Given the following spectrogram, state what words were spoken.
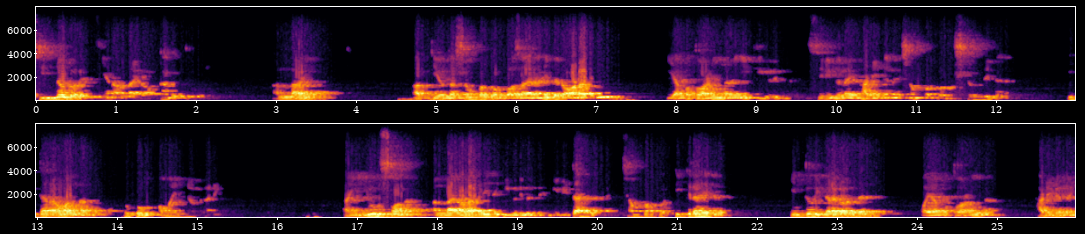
ছিন্ন করে আল্লাহ রক্ষা করতে পারি আল্লাহ সম্পর্ক বজায় রাখিবেন অর্ডার দিন ইয়া কত আনিনা ইয়ে কি সিঁড়ি ফেলায় হাঁড়ি ফেলায় সম্পর্ক নষ্ট ইতারাও আল্লাহ হুকুম অমান্যকারী আইয়ু সলা আল্লাহ অর্ডার দিলে কি করিবেন এটা সম্পর্ক ঠিক রাখে কিন্তু ইতারা করবে ওয়াকুতুনা হাড়িবে নাই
